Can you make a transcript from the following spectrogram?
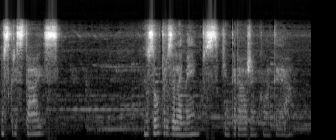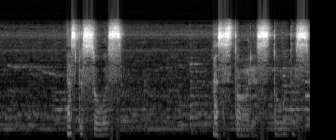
nos cristais, nos outros elementos que interagem com a Terra, nas pessoas, nas histórias todas.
